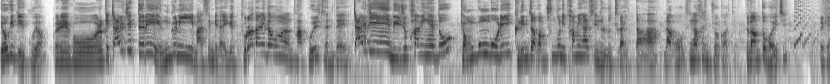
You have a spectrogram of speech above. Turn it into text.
여기도 있고요. 그리고 이렇게 짤집들이 은근히 많습니다. 이게 돌아다니다 보면 다 보일 텐데 짤집 위주 파밍해도 경공고리 그림자검 충분히 파밍할 수 있는 루트가 있다라고 생각하시면 좋을 것 같아요. 그다음 또 뭐 있지? 이렇게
